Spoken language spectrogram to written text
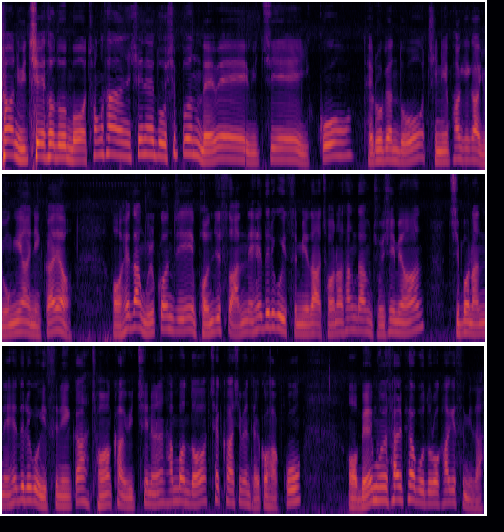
현 위치에서도 뭐 청산 시내도 10분 내외 위치에 있고 대로변도 진입하기가 용이하니까요. 어, 해당 물건지 번지수 안내해드리고 있습니다. 전화 상담 주시면 집원 안내해드리고 있으니까 정확한 위치는 한 번 더 체크하시면 될 것 같고 어, 매물 살펴보도록 하겠습니다.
